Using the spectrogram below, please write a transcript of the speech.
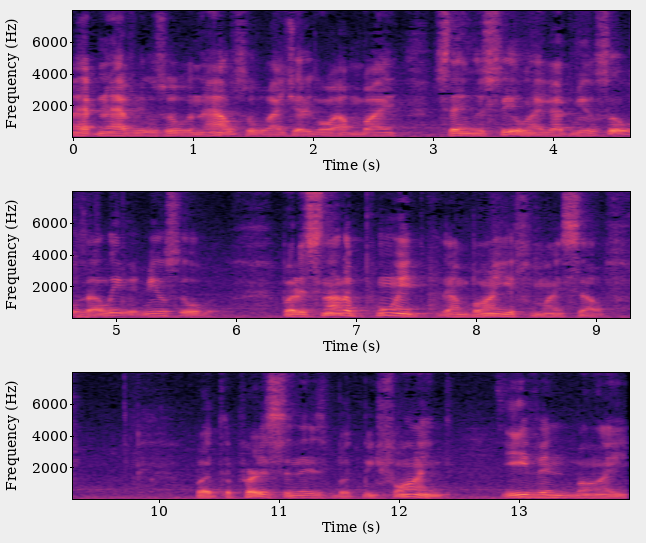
I happen to have real silver in the house, so why should I go out and buy stainless steel? I got real silver, so I'll leave it real silver. But it's not a point that I'm buying it for myself. But the person is, but we find, even by,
